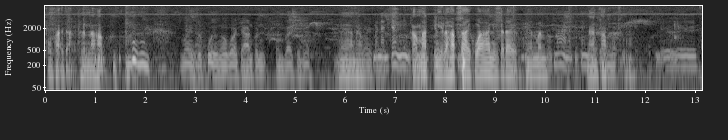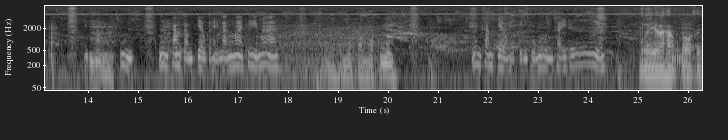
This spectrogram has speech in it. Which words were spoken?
ของพระอาจารย์เพิ่นนะครับ ไม่จะคุยงว่าอาจารย์เพิ่นเพิ่นไว้ทีนี้ แม่นะครับมันนั้นจังกามัดนี่แหละครับซ้ายขวานี่ก็ได้แม่นมันออกมาแล้วก็จังนั่นครับ เออคูนเงินคำกำเจียวก็ให้หลังมาเทมามาคำมาคูนเงินคำเจียวให้เต็มถุงลุนไทยเด้อนี่นะครับก็เสร็จ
